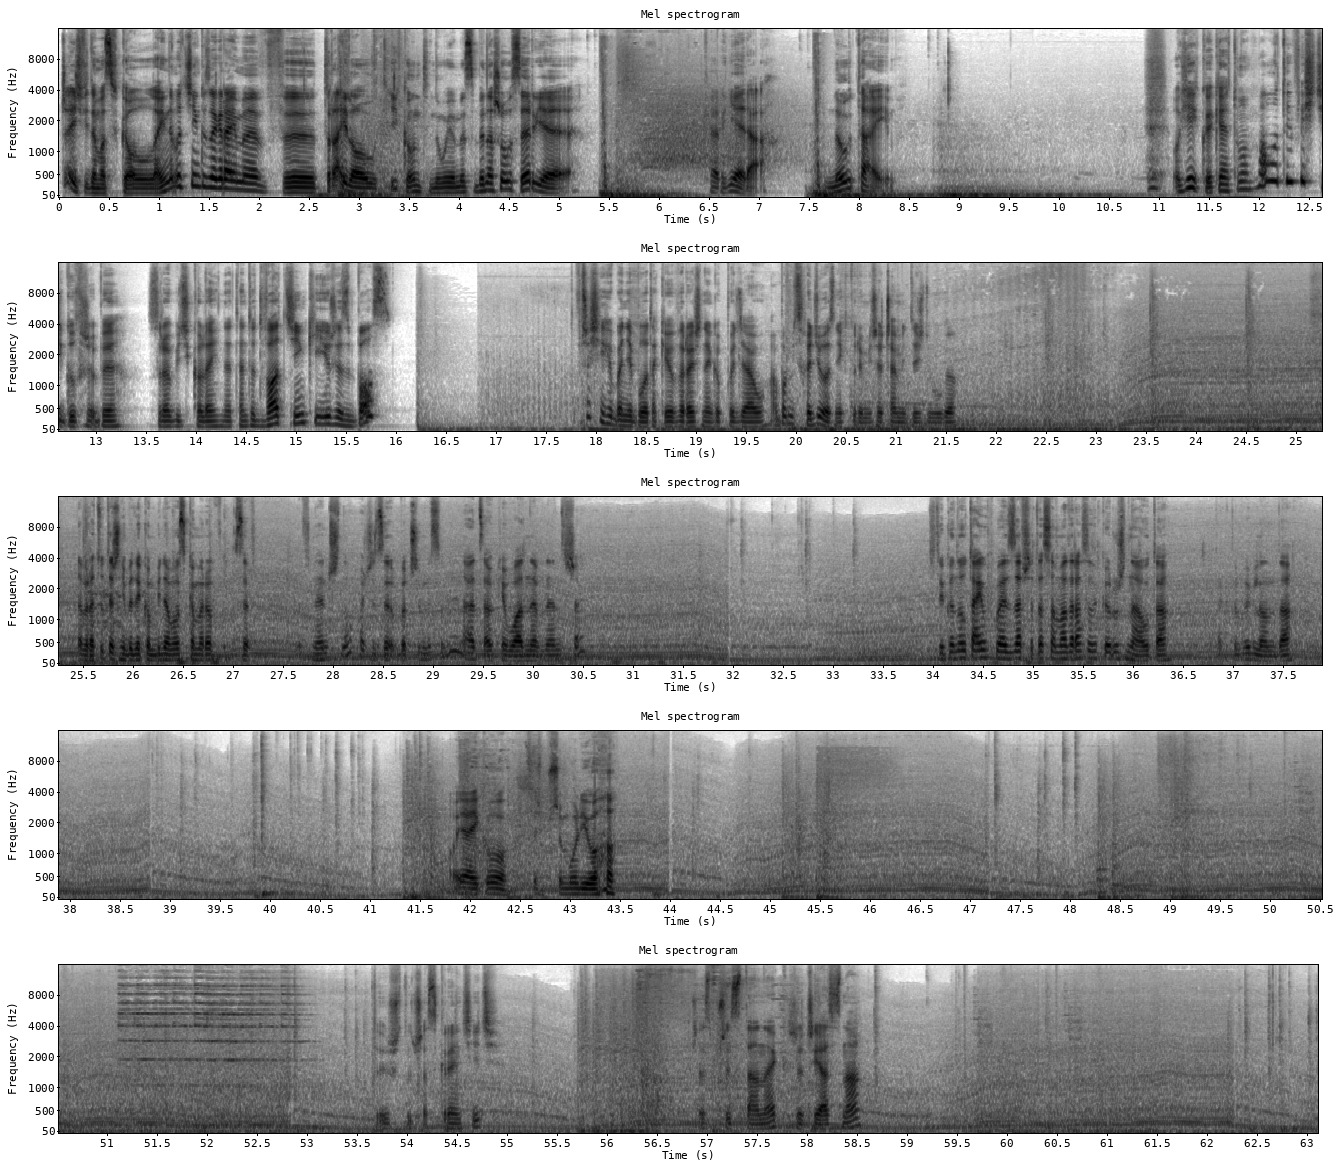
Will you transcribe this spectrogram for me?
Cześć, witam was w kolejnym odcinku Zagrajmy w Triload i kontynuujemy sobie naszą serię. Kariera. No time. Ojejku, jak ja tu mam mało tych wyścigów, żeby zrobić kolejne ten. To dwa odcinki i już jest boss? Wcześniej chyba nie było takiego wyraźnego podziału, albo mi schodziło z niektórymi rzeczami dość długo. Dobra, tu też nie będę kombinował z kamerą zewnętrzną, choć zobaczymy sobie, ale całkiem ładne wnętrze. Tylko no time chyba jest zawsze ta sama trasa, tylko różna auta. Tak to wygląda. Ojejku, coś przymuliło. To już tu trzeba skręcić. Przez przystanek, rzecz jasna.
